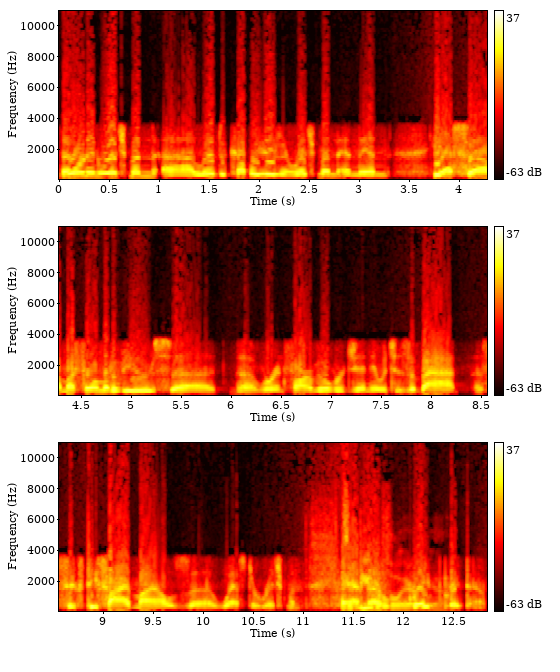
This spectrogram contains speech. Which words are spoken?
born in Richmond. Uh, lived a couple years in Richmond, and then, yes, uh, my formative years uh, uh, were in Farmville, Virginia, which is about uh, 65 miles uh, west of Richmond. It's and, a beautiful uh, area. Great, great town.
